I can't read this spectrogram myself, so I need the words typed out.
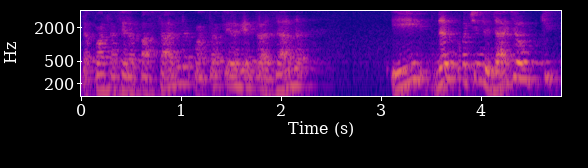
na quarta-feira passada e na quarta-feira retrasada, e dando continuidade ao que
